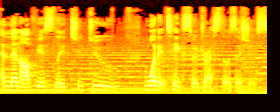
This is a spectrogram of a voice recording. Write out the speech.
and then obviously to do what it takes to address those issues.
